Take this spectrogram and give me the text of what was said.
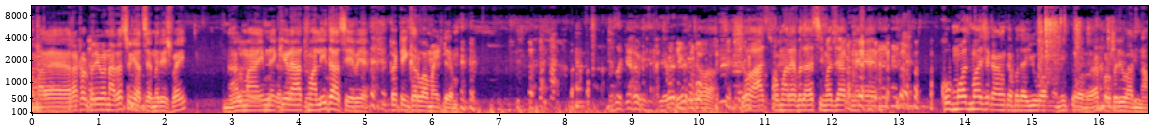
અમારા રાઠોડ પરિવારના રસોઈયા છે નરેશભાઈ. હાલમાં એમને કેળા હાથમાં લીધા છે હવે કટિંગ કરવા માટે એમ. જો આજ તો અમારે બધા હસી મજાક ને ખૂબ મોજમાં છે કારણ કે બધા યુવાનો મિત્રો રાઠોડ પરિવારના.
